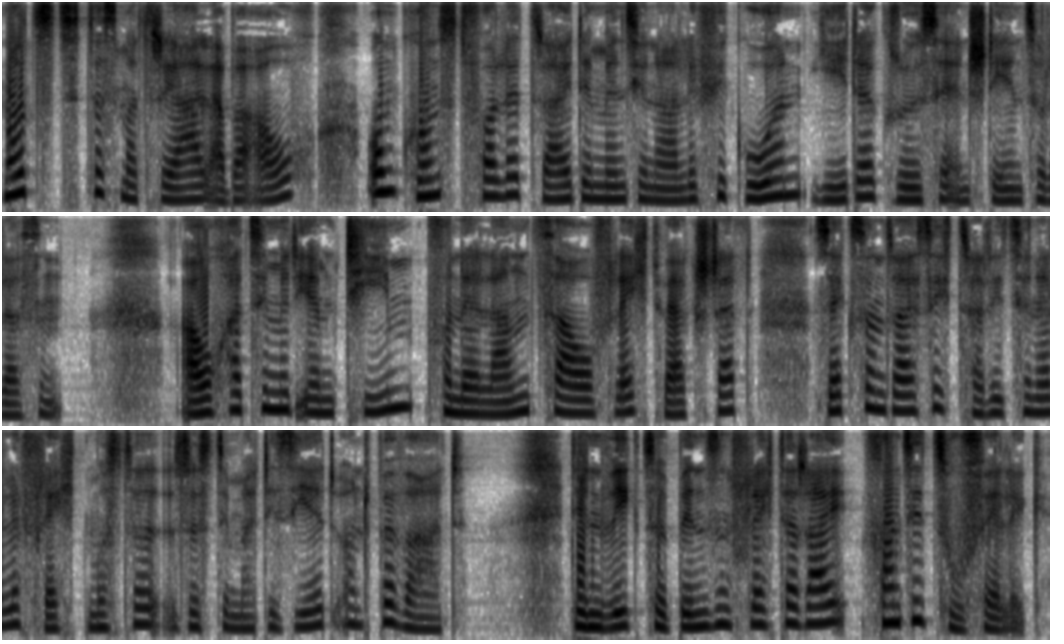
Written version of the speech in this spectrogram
nutzt das Material aber auch, um kunstvolle dreidimensionale Figuren jeder Größe entstehen zu lassen. Auch hat sie mit ihrem Team von der Lanzau Flechtwerkstatt 36 traditionelle Flechtmuster systematisiert und bewahrt. Den Weg zur Binsenflechterei fand sie zufällig.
